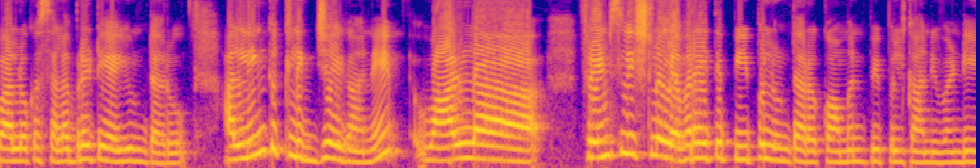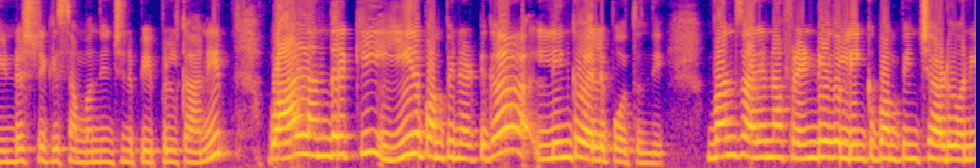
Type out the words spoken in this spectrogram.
వాళ్ళు ఒక సెలబ్రిటీ అయి ఉంటారు. ఆ లింక్ క్లిక్ చేయగానే వాళ్ళ ఫ్రెండ్స్ లిస్ట్లో ఎవరైతే పీపుల్ ఉంటారో కామన్ పీపుల్ కానివ్వండి ఇండస్ట్రీకి సంబంధించిన పీపుల్ కానీ వాళ్ళందరికీ ఈయన పంపినట్టుగా లింక్ వెళ్ళిపోతుంది. వన్స్ అరే నా ఫ్రెండ్ ఏదో లింక్ పంపించాడు అని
